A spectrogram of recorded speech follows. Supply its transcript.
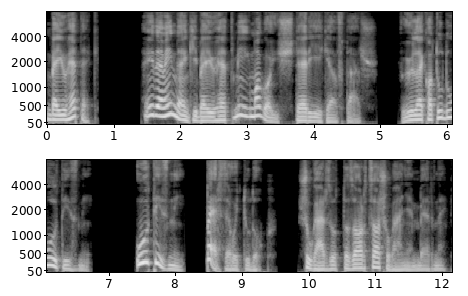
Bejöhetek? Ide mindenki bejöhet, még maga is, terjék elvtárs. Főleg, ha tud ultizni. Ultizni? Persze, hogy tudok, sugárzott az arca a sovány embernek.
